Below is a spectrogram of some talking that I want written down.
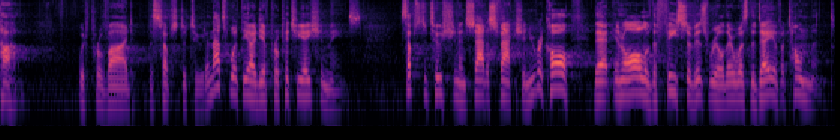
God would provide the substitute. And that's what the idea of propitiation means substitution and satisfaction. You recall that in all of the feasts of Israel, there was the Day of Atonement.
